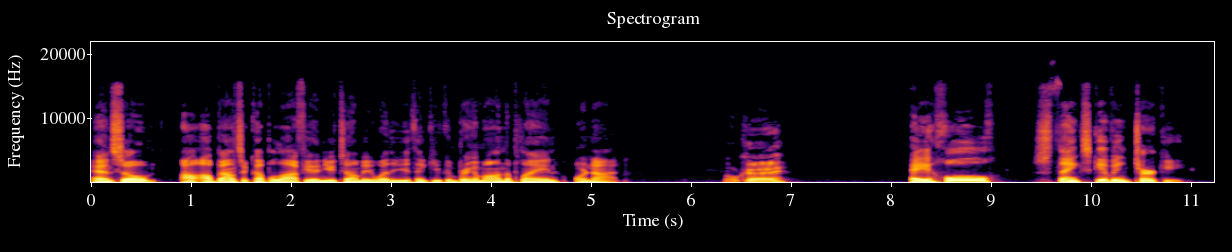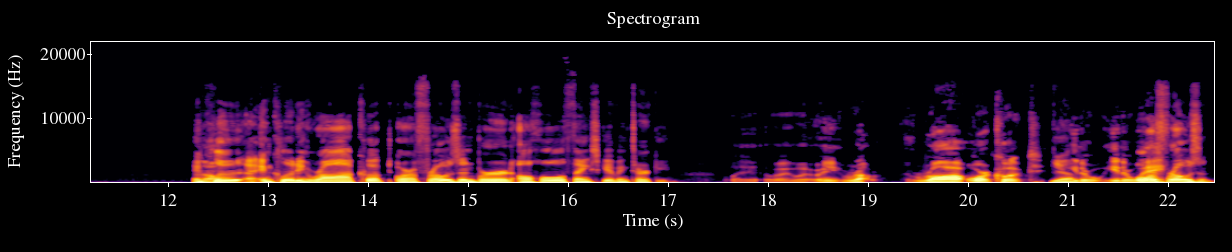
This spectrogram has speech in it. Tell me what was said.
And so I'll, I'll bounce a couple off you, and you tell me whether you think you can bring them on the plane or not. Okay. A whole Thanksgiving turkey, include, uh, including raw, cooked, or a frozen bird. A whole Thanksgiving turkey, Wait, wait, wait, raw, raw or cooked? Yeah. Either either way. or frozen.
